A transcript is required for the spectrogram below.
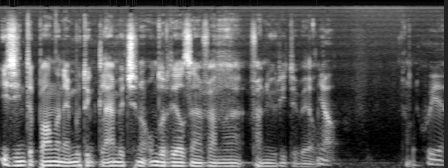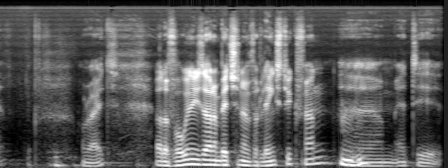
is in te plannen en moet een klein beetje een onderdeel zijn van, uh, van uw ritueel. Ja, goeie. Alright. Ja, de volgende is daar een beetje een verlengstuk van. Mm -hmm. het, het,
